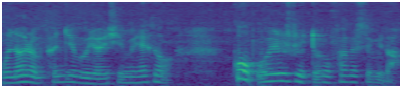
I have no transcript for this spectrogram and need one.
오늘은 편집을 열심히 해서 꼭 올릴 수 있도록 하겠습니다.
